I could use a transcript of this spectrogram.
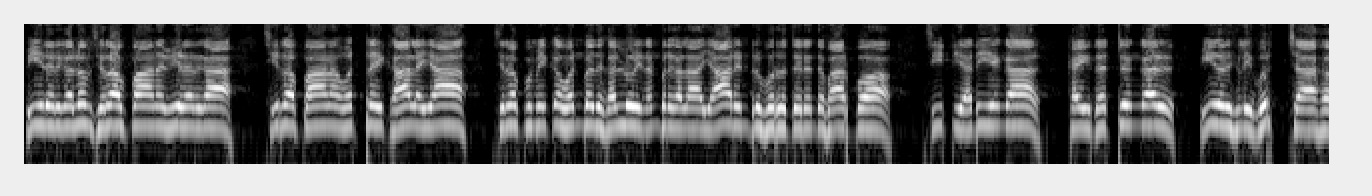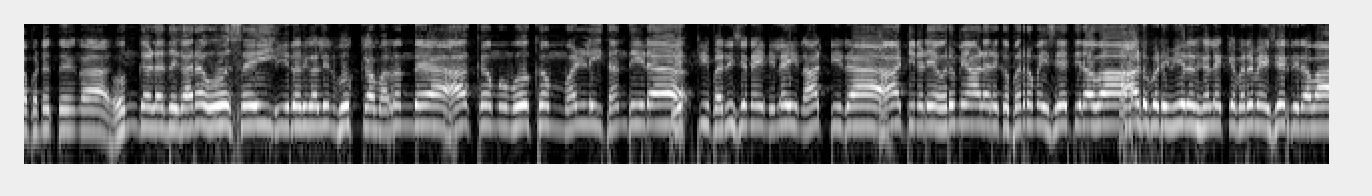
வீரர்களும் சிறப்பான வீரர்கள் சிறப்பான ஒற்றை காளையா? சிறப்பு மிக்க ஒன்பது கல்லூரி நண்பர்களா? யார் என்று பொறுத்திருந்து பார்ப்போம். சீட்டி அடியுங்கள். கை தட்டுங்கள். வீரர்களை உற்சாகப்படுத்துங்கள் உங்களது கர ஓசை வீரர்களின் ஊக்கம் மறந்த ஆக்கமும் ஊக்கம் மள்ளி தந்திட. வெற்றி பரிசினை நிலை நாட்டிட. நாட்டினுடைய உரிமையாளருக்கு பெருமை சேர்த்திடவா. ஆடுபடி வீரர்களுக்கு பெருமை சேர்த்திடவா.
